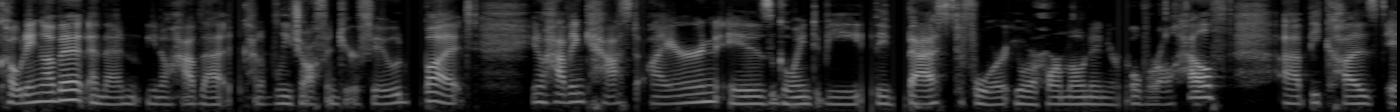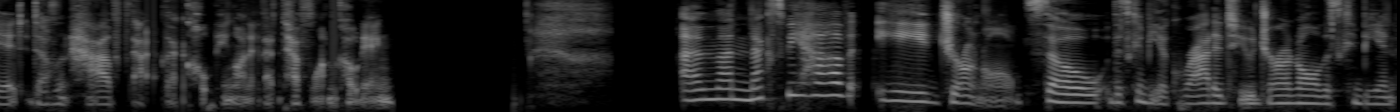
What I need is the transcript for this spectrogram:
coating of it and then you know have that kind of leach off into your food. But you know having cast iron is going to be the best for your hormone and your overall health uh, because it doesn't have that that coating on it that teflon coating and then next we have a journal. So this can be a gratitude journal. This can be an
